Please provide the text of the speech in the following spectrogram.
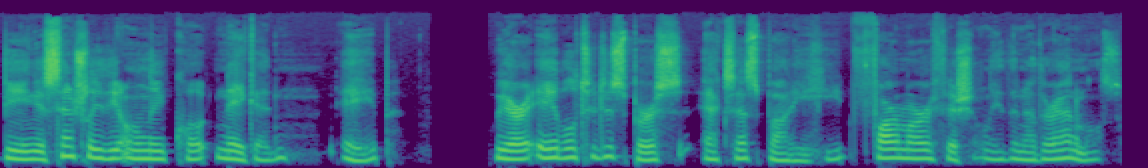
Being essentially the only, quote, naked ape, we are able to disperse excess body heat far more efficiently than other animals.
